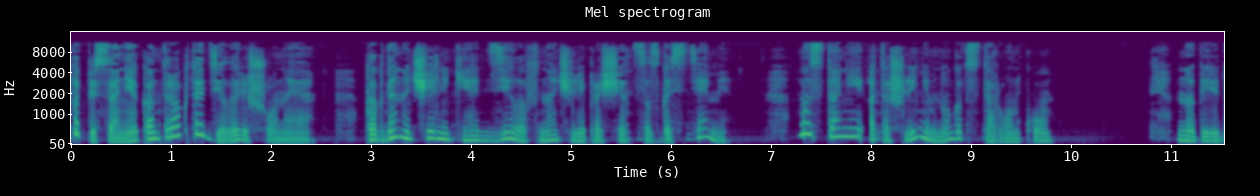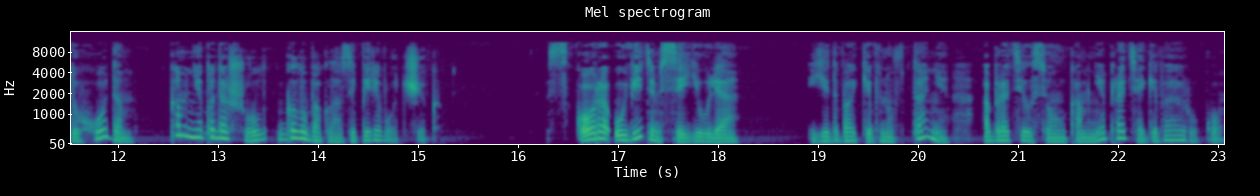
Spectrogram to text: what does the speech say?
Подписание контракта дело решенное. Когда начальники отделов начали прощаться с гостями, мы с Таней отошли немного в сторонку. Но перед уходом ко мне подошел голубоглазый переводчик. «Скоро увидимся, Юля!» Едва кивнув Тане, обратился он ко мне, протягивая руку.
